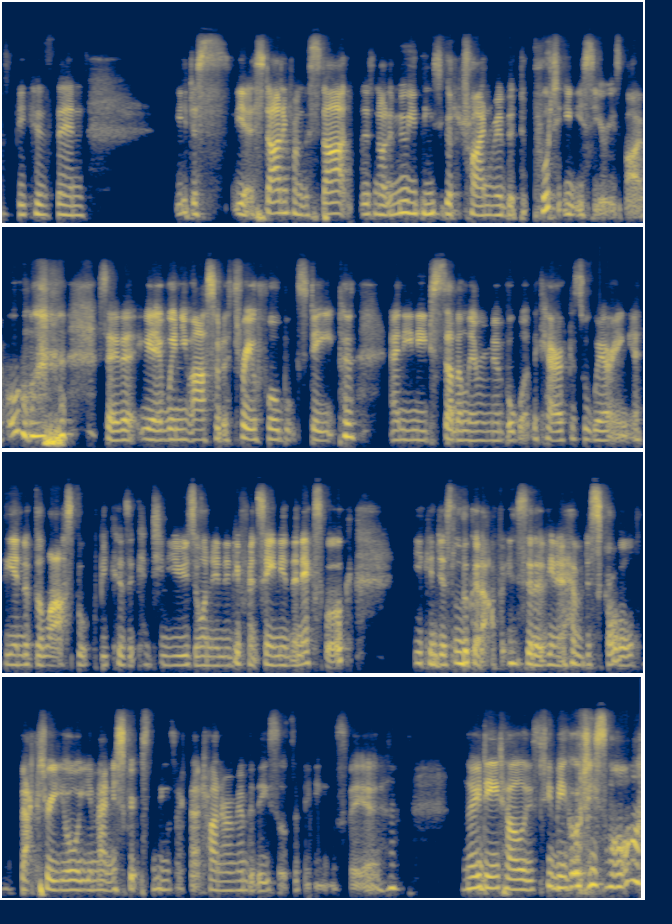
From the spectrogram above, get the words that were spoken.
because then you're just, yeah, starting from the start, there's not a million things you've got to try and remember to put in your series Bible. so that, yeah, when you are sort of three or four books deep and you need to suddenly remember what the characters were wearing at the end of the last book because it continues on in a different scene in the next book, you can just look it up instead of you know having to scroll back through your your manuscripts and things like that trying to remember these sorts of things but yeah no detail is too big or too small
